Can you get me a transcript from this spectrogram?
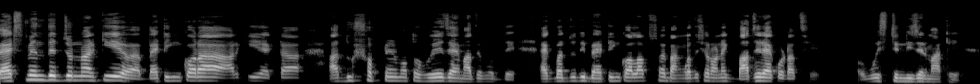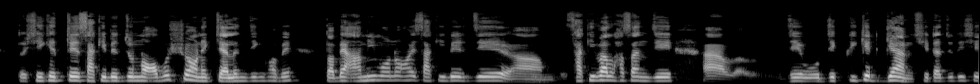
ব্যাটসম্যানদের জন্য আর কি ব্যাটিং করা আর কি একটা দুঃস্বপ্নের মতো হয়ে যায় মাঝে মধ্যে। একবার যদি ব্যাটিং কলাপস হয়, বাংলাদেশের অনেক বাজে রেকর্ড আছে ওয়েস্ট ইন্ডিজের মাঠে। তো সেক্ষেত্রে সাকিবের জন্য অবশ্যই অনেক চ্যালেঞ্জিং হবে। তবে আমি মনে হয় সাকিবের যে সাকিব আল হাসান যে যে ওর যে ক্রিকেট জ্ঞান, সেটা যদি সে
